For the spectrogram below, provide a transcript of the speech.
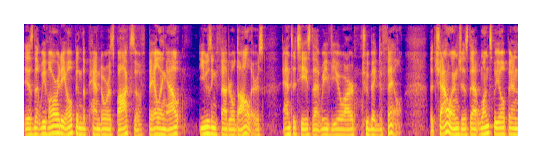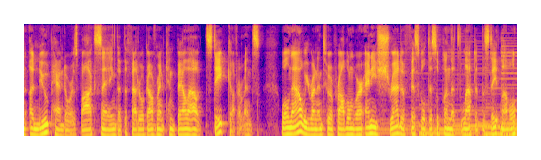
is that we've already opened the Pandora's box of bailing out using federal dollars entities that we view are too big to fail. The challenge is that once we open a new Pandora's box saying that the federal government can bail out state governments, well, now we run into a problem where any shred of fiscal discipline that's left at the state level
